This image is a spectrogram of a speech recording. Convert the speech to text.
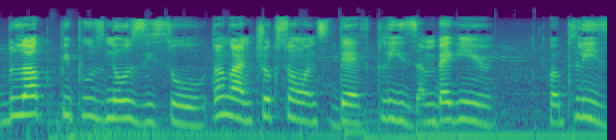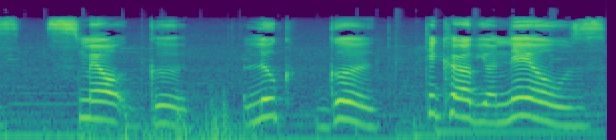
block people's noses so don't go and choke someone to death please. I'm begging you. But please smell good. Look good. Take care of your nails.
